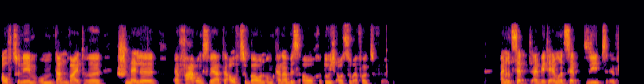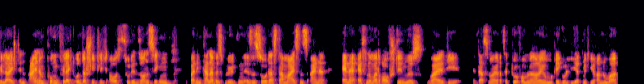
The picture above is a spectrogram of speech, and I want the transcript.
aufzunehmen, um dann weitere schnelle Erfahrungswerte aufzubauen, um Cannabis auch durchaus zum Erfolg zu führen. Ein Rezept, ein BTM-Rezept sieht vielleicht in einem Punkt vielleicht unterschiedlich aus zu den sonstigen. Bei den Cannabisblüten ist es so, dass da meistens eine NRF-Nummer draufstehen muss, weil die, das neue Rezepturformularium reguliert mit ihrer Nummer,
